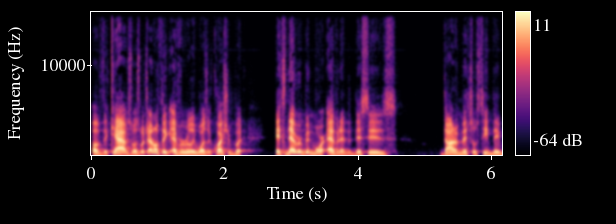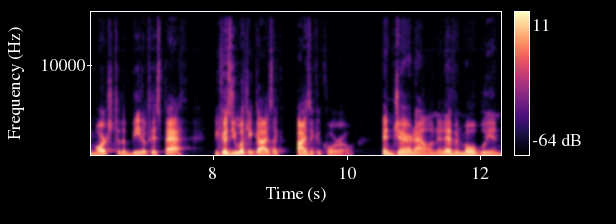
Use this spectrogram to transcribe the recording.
of the Cavs was, which I don't think ever really was a question, but it's never been more evident that this is Donovan Mitchell's team, they march to the beat of his path. Because you look at guys like Isaac Okoro and Jarrett Allen and Evan Mobley and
